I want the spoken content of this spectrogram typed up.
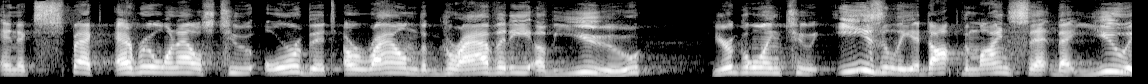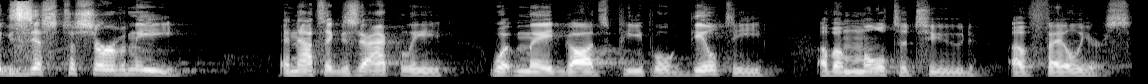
and expect everyone else to orbit around the gravity of you, you're going to easily adopt the mindset that you exist to serve me. And that's exactly what made God's people guilty of a multitude of failures.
